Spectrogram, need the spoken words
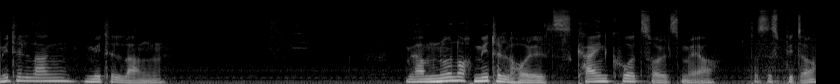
Mittellang, mittellang. Wir haben nur noch Mittelholz, kein Kurzholz mehr. Das ist bitter.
